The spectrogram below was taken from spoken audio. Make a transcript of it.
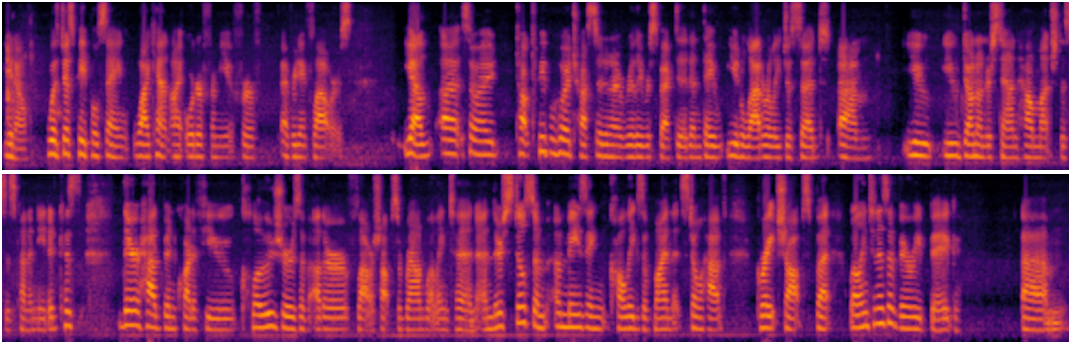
you know with just people saying why can't i order from you for everyday flowers yeah uh, so i talked to people who i trusted and i really respected and they unilaterally just said um, you you don't understand how much this is kind of needed because there had been quite a few closures of other flower shops around Wellington, and there's still some amazing colleagues of mine that still have great shops. But Wellington is a very big um,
